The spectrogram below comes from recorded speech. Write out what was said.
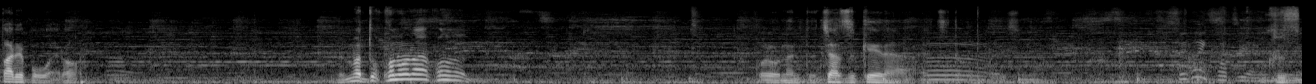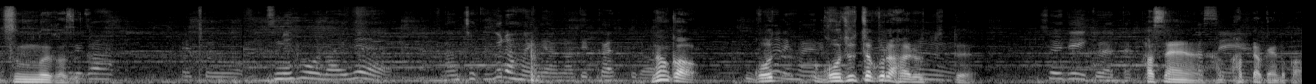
パレポーやろ。まあどこのなこのこれをなんてジャズ系なやつとかもですね。すごい数よね。すすんごい数。これがえっと詰め放題で何着ぐらい入んねやろなでっかい袋。なんかごかなり入る。50着ぐらい入るっつって、それでいくらやったっけ？8000円。8000円。800円とか、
